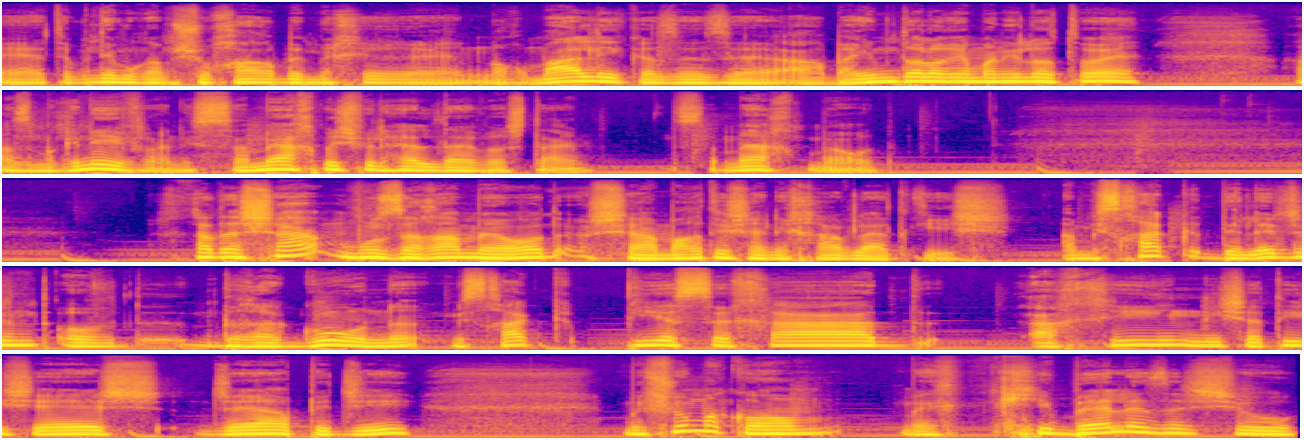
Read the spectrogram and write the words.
אה, אתם יודעים, הוא גם שוחרר במחיר אה, נורמלי, כזה זה 40 דולר אם אני לא טועה. אז מגניב, אני שמח בשביל הלדייבר 2, שמח מאוד. חדשה מוזרה מאוד שאמרתי שאני חייב להדגיש. המשחק The Legend of Dragoon, משחק PS1 הכי נישתי שיש, JRPG, משום מקום קיבל איזשהו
